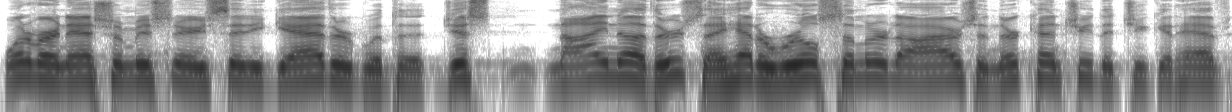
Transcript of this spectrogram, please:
One of our national missionaries said he gathered with uh, just nine others. They had a rule similar to ours in their country that you could have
